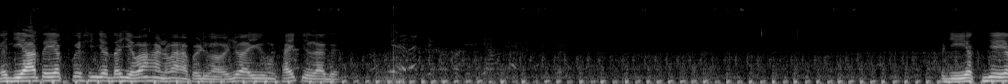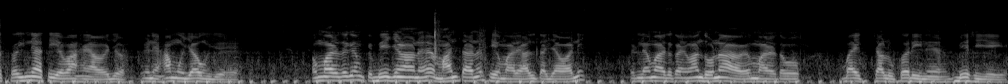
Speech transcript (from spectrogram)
હજી આ તો એક પેસેન્જર તો હજી વાહન વાહન પડ્યું આવે. જો આ હું થાકી લાગે. હજી એક જે એક અહીંયાથી વાહે આવે, જો. એને સામું જવું જોઈએ. અમારે તો કેમ કે બે જણાને હે માનતા નથી અમારે હાલતા જવાની. એટલે અમારે તો કાંઈ વાંધો ના આવે. અમારે તો બાઇક ચાલુ કરીને બેસી જઈએ.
